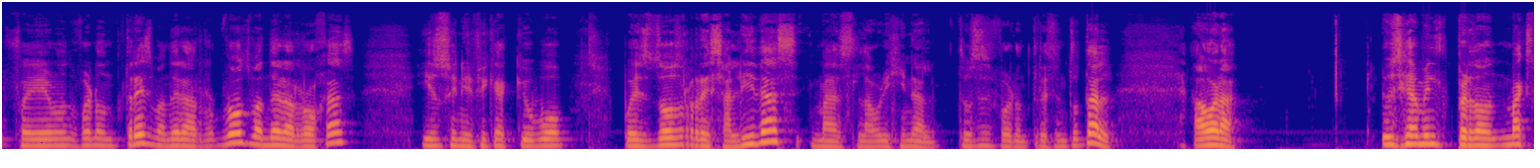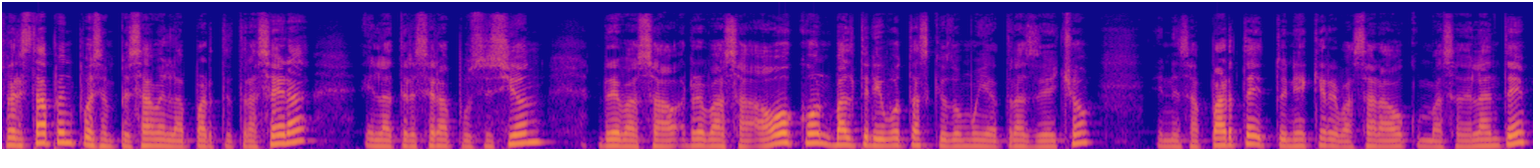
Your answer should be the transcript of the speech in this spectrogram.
fueron, tres banderas, dos banderas rojas, y eso significa que hubo pues dos resalidas más la original. Entonces fueron tres en total. Ahora, Luis Hamilton, perdón, Max Verstappen, pues empezaba en la parte trasera, en la tercera posición, rebasa, rebasa a Ocon, Valtteri Bottas quedó muy atrás, de hecho, en esa parte, tenía que rebasar a Ocon más adelante.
